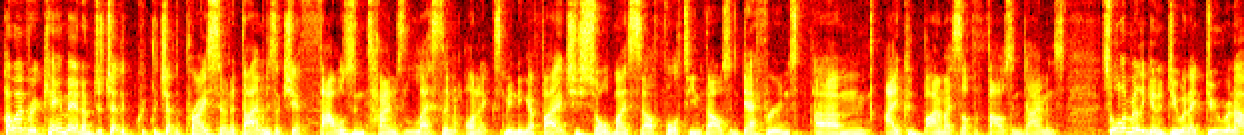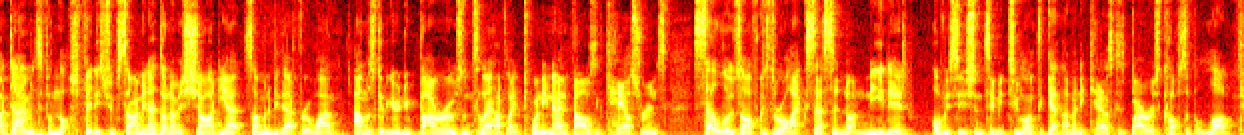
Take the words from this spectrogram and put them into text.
However, it came in, I've just checked the, quickly checked the price here, and a diamond is actually a thousand times less than Onyx, meaning if I actually sold myself 14,000 death runes, um, I could buy myself a thousand diamonds. So all I'm really going to do when I do run out of diamonds, if I'm not finished with some, I don't have a shard yet, so I'm going to be there for a while. I'm just going to go do barrows until I have like 29,000 chaos runes, sell those off because they're all excess and not needed. Obviously, it shouldn't take me too long to get that many chaos because barrows cost up a lot.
